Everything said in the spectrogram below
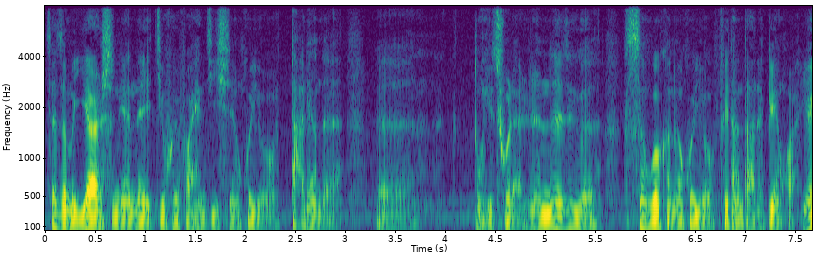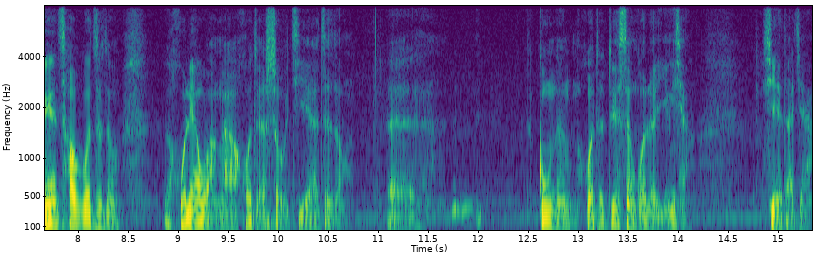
在这么一二十年内就会发现机器人会有大量的呃东西出来，人的这个生活可能会有非常大的变化，远远超过这种互联网啊或者手机啊这种呃功能或者对生活的影响。谢谢大家。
